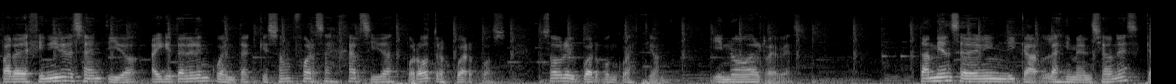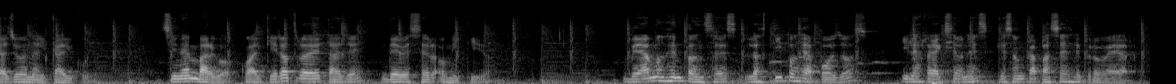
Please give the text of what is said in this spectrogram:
Para definir el sentido hay que tener en cuenta que son fuerzas ejercidas por otros cuerpos sobre el cuerpo en cuestión, y no al revés. También se deben indicar las dimensiones que ayudan al cálculo. Sin embargo, cualquier otro detalle debe ser omitido. Veamos entonces los tipos de apoyos y las reacciones que son capaces de proveer.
